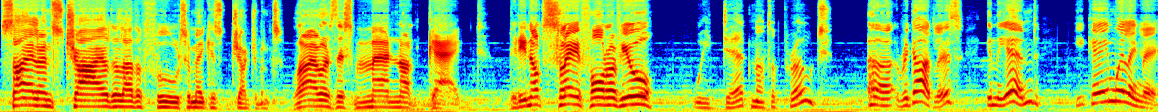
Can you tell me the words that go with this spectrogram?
Silence, child. Allow the fool to make his judgment. Why was this man not gagged? Did he not slay four of you? We dared not approach. Uh, regardless, in the end, he came willingly.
